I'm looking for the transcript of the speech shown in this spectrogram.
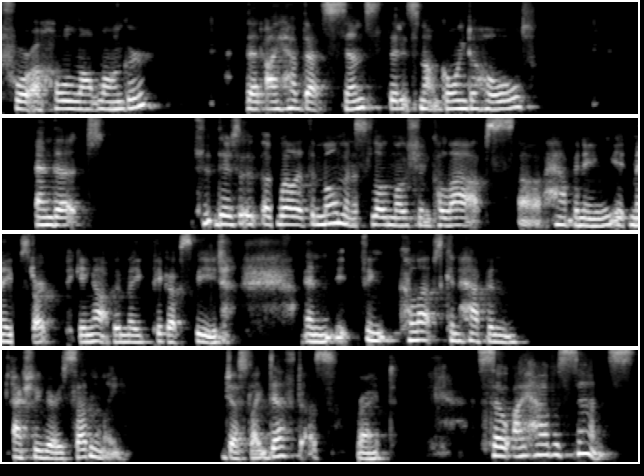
for a whole lot longer, that I have that sense that it's not going to hold, and that there's a, a well, at the moment, a slow motion collapse uh, happening. It may start picking up, it may pick up speed. And think collapse can happen actually very suddenly, just like death does, right? So I have a sense.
